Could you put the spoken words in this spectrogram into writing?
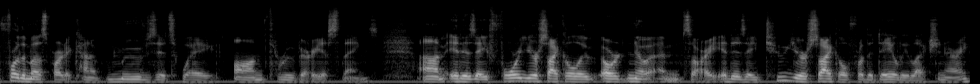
for the most part, it kind of moves its way on through various things. Um, it is a four year cycle, or no, I'm sorry, it is a two year cycle for the daily lectionary.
